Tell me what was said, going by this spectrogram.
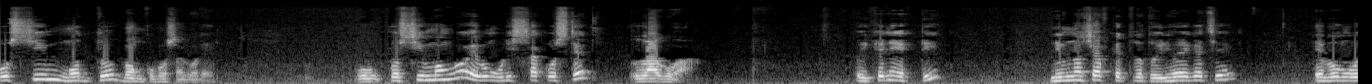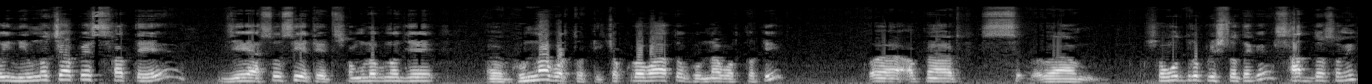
পশ্চিম, মধ্য বঙ্গোপসাগরে। পশ্চিমবঙ্গ এবং উড়িষ্যা কোস্টের লাগোয়া। ওইখানে একটি নিম্নচাপ ক্ষেত্র তৈরি হয়ে গেছে এবং ওই নিম্নচাপের সাথে যে অ্যাসোসিয়েটেড সংলগ্ন যে ঘূর্ণাবর্তটি, চক্রবাত ও ঘূর্ণাবর্তটি আপনার সমুদ্র পৃষ্ঠ থেকে সাত দশমিক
